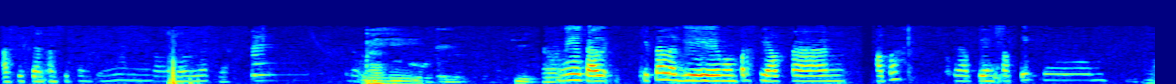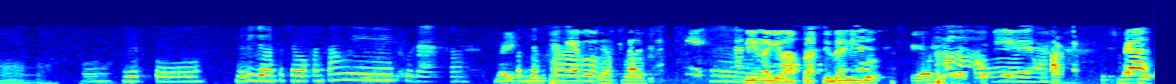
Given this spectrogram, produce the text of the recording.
asisten-asisten ini nih kalau mau lihat ya Ini kali kita lagi mempersiapkan apa? Siapin praktikum Oh, gitu. Jadi jangan kecewakan kami sudah baik kerja bu. ya keras. Bu. siap bu. Hmm. ini lagi laprak juga nih bu. Iya bu. Oh ya. Pak, Smack, bu.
